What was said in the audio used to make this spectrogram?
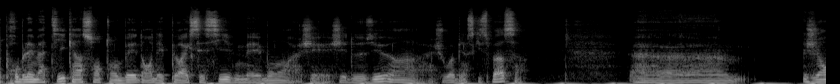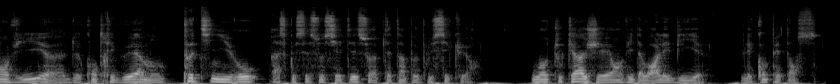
problématiques, hein, sans tomber dans des peurs excessives. Mais bon, j'ai deux yeux, hein, je vois bien ce qui se passe. Euh, j'ai envie de contribuer à mon petit niveau à ce que ces sociétés soient peut-être un peu plus sécures. Ou en tout cas, j'ai envie d'avoir les billes, les compétences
